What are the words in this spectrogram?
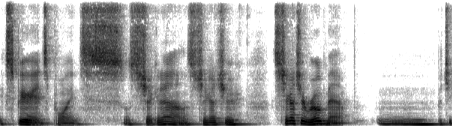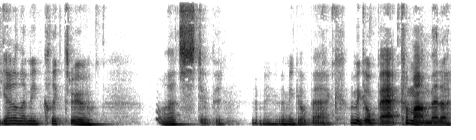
experience points. Let's check it out. Let's check out your let's check out your roadmap. Mm, but you gotta let me click through. Oh, that's stupid. Let me let me go back. Let me go back. Come on, Meta,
